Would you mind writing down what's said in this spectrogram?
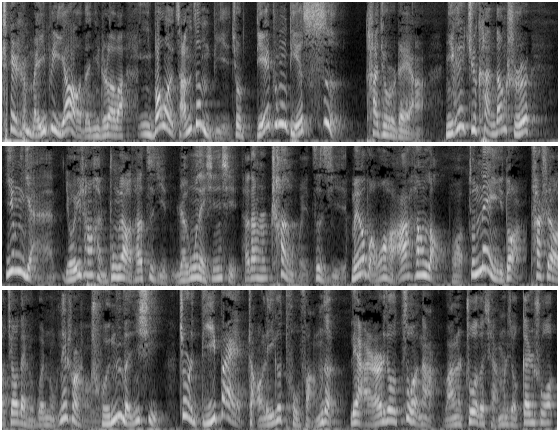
这是没必要的，你知道吧？你包括咱们这么比，就是《碟中谍四》，它就是这样。你可以去看当时鹰眼有一场很重要他自己人物内心戏，他当时忏悔自己没有保护好阿汤老婆，就那一段他是要交代给观众，那时候纯文戏，就是迪拜找了一个土房子，俩人就坐那儿，完了桌子前面就干说。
